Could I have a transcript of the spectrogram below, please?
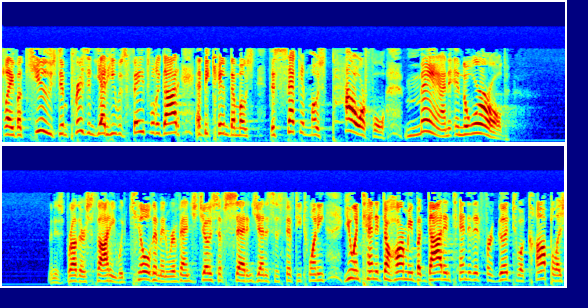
slave, accused, imprisoned, yet he was faithful to God and became the most, the second most powerful man in the world. When his brothers thought he would kill them in revenge, Joseph said in Genesis 50:20, "You intended to harm me, but God intended it for good to accomplish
